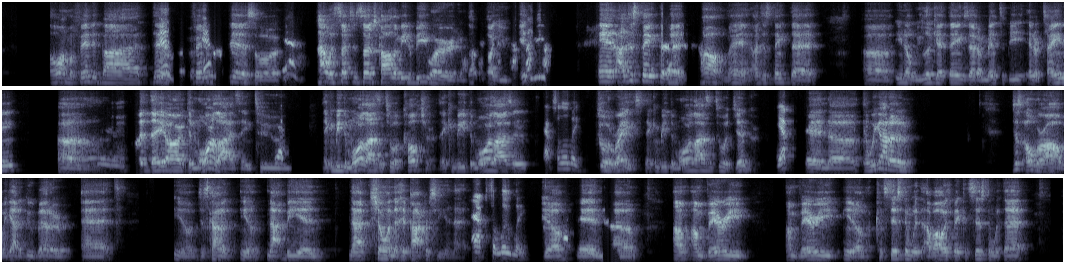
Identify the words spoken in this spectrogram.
oh, I'm offended by this, yeah. offended yeah. by this, or yeah. how is such and such calling me the B word? Are you kidding me? And I just think that, oh man, I just think that uh, you know, we look at things that are meant to be entertaining uh. But they are demoralizing to. Yep. They can be demoralizing to a culture. They can be demoralizing. Absolutely. To a race, they can be demoralizing to a gender. Yep. And uh, and we gotta just overall, we got to do better at you know just kind of you know not being not showing the hypocrisy in that. Absolutely. You know, and um, I'm I'm very I'm very you know consistent with. I've always been consistent with that.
